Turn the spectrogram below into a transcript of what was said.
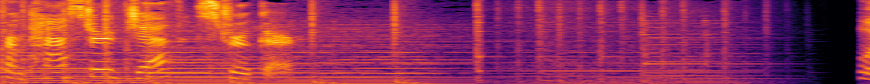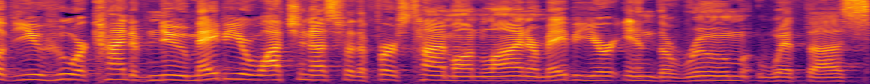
from Pastor Jeff Struecker. Of you who are kind of new, maybe you're watching us for the first time online, or maybe you're in the room with us.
